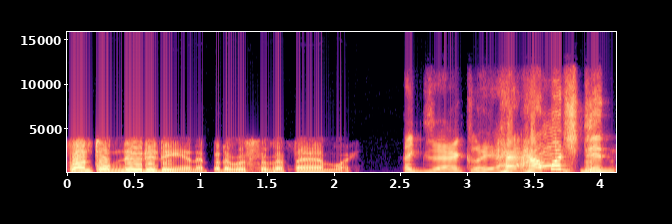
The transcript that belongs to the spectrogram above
frontal nudity in it, but it was for the family. Exactly. How, how much did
